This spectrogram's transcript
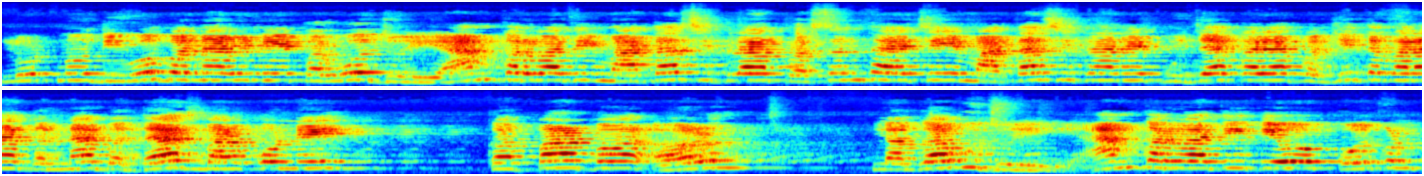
લોટનો દીવો બનાવીને કરવો જોઈએ. આમ કરવાથી માતા શીતળા પ્રસન્ન થાય છે. માતા શીતળાને પૂજા કર્યા પછી તમારા ઘરના બધા જ બાળકોને કપાળ પર હળ લગાવવું જોઈએ. આમ કરવાથી તેઓ કોઈ પણ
